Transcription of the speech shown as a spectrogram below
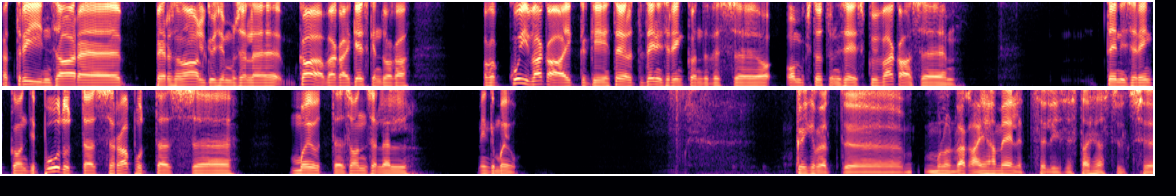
Katriin Saare personaalküsimusele ka väga ei keskendu, aga aga kui väga ikkagi, te olete tenniseringkondades äh, hommikust õhtuni sees, kui väga see tenniseringkondi puudutas, raputas, äh, mõjutas, on sellel mingi mõju? Kõigepealt äh, mul on väga hea meel, et sellisest asjast üldse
